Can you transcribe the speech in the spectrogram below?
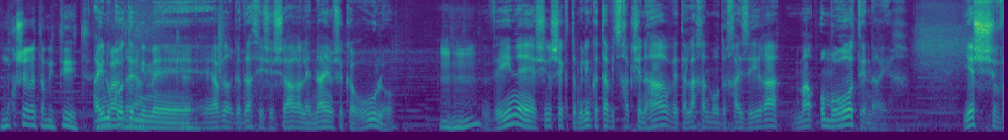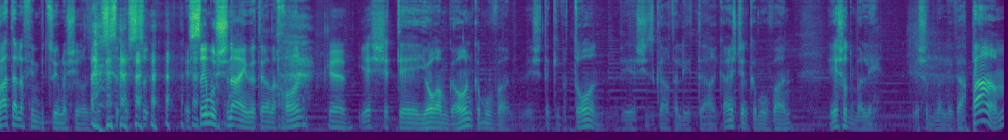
מוכשרת אמיתית. היינו קודם דיין. עם אה, כן. אבנר גדסי ששר על עיניים שקראו לו. והנה שיר שאת המילים כתב יצחק שנהר ואת הלחן מרדכי זעירה, מה אומרות עינייך? יש 7,000 ביצועים לשיר הזה, עש- עש- 22 יותר נכון. כן. יש את אה, יורם גאון כמובן, ויש את הגבעתרון, ויש, הזכרת לי את אריק איינשטיין כמובן, יש עוד מלא, יש עוד מלא. והפעם,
